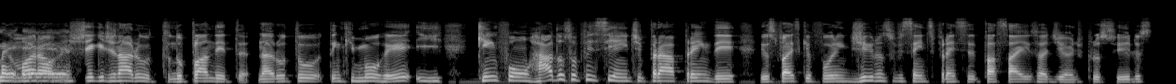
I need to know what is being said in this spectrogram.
Mas, na moral, é, chega de Naruto no planeta. Naruto tem que morrer e quem for honrado o suficiente pra aprender e os pais que forem dignos o suficientes pra ensi- passar isso adiante pros filhos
